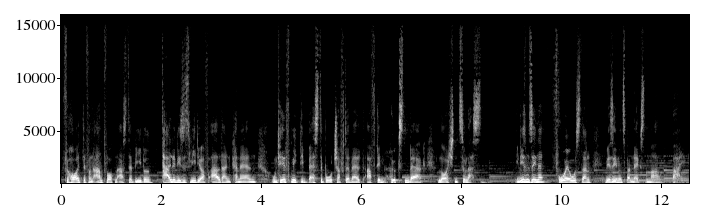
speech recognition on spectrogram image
für heute von Antworten aus der Bibel. Teile dieses Video auf all deinen Kanälen und hilf mit, die beste Botschaft der Welt auf dem höchsten Berg leuchten zu lassen. In diesem Sinne, frohe Ostern. Wir sehen uns beim nächsten Mal. Bye.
